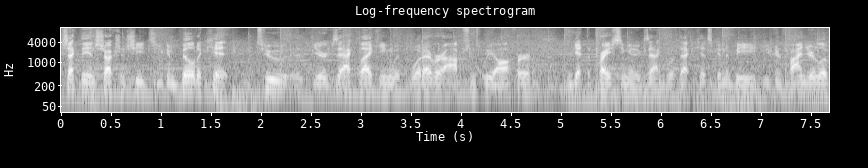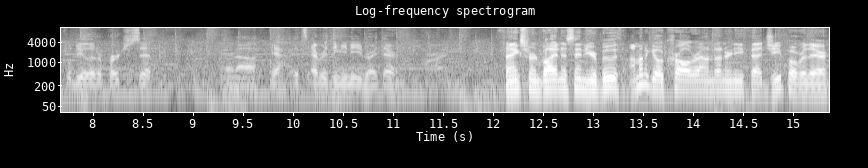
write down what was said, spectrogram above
check the instruction sheets. You can build a kit to your exact liking with whatever options we offer and get the pricing and exactly what that kit's going to be. You can find your local dealer to purchase it. And uh, yeah, it's everything you need right there. Thanks for inviting us into your booth. I'm going to go crawl around underneath that Jeep over there.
